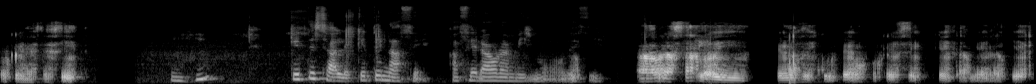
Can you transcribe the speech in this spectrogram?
lo que necesite. ¿Qué te sale, qué te nace hacer ahora mismo o decir? Abrazarlo y que nos disculpemos porque sé que él también lo quiere.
